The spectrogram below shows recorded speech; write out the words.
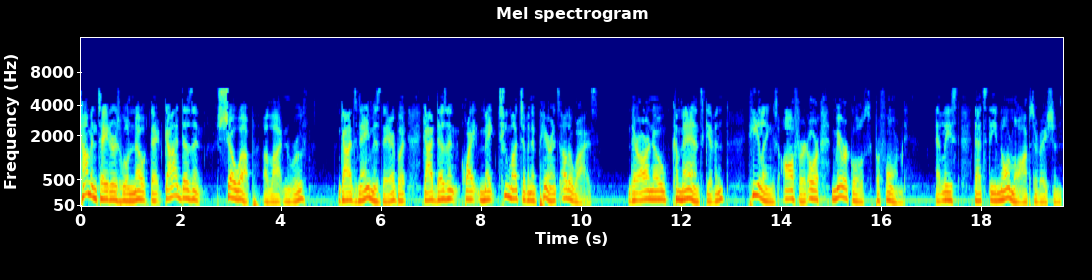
Commentators will note that God doesn't show up a lot in Ruth. God's name is there, but God doesn't quite make too much of an appearance otherwise. There are no commands given, healings offered, or miracles performed. At least that's the normal observation.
